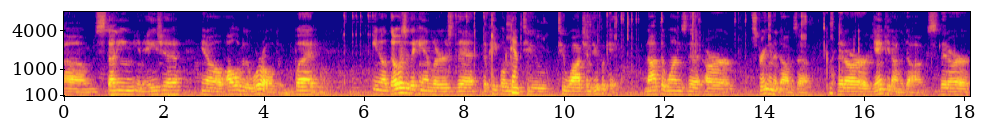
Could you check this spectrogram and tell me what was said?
um, stunning in Asia. You know, all over the world. But you know, those are the handlers that the people need Yeah. to to watch and duplicate, not the ones that are stringing the dogs up, that are yanking on the dogs, that are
